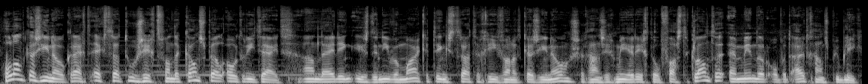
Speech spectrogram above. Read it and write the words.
Holland Casino krijgt extra toezicht van de kansspelautoriteit. Aanleiding is de nieuwe marketingstrategie van het casino. Ze gaan zich meer richten op vaste klanten en minder op het uitgaanspubliek.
